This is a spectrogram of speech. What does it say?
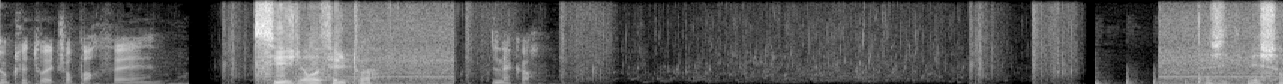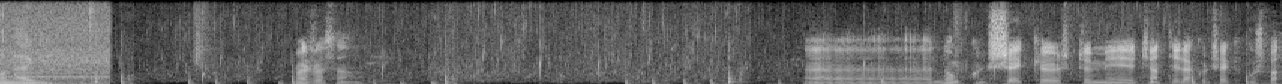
Donc le toit est toujours parfait. Si, je l'ai refait le toit. D'accord. J'ai des méchants lag. Moi je vois ça. Euh, donc coup de chèque, euh, je te mets. Tiens, t'es là, coup de chèque, bouge pas.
